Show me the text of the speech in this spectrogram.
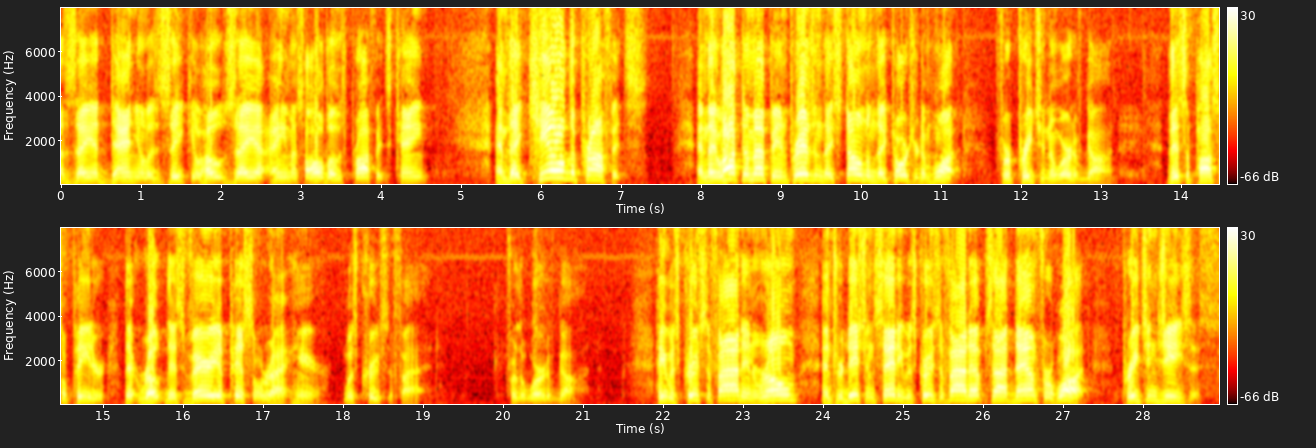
Isaiah, Daniel, Ezekiel, Hosea, Amos, all those prophets came. And they killed the prophets. And they locked them up in prison. They stoned them. They tortured them. What? For preaching the Word of God. This Apostle Peter that wrote this very epistle right here was crucified for the Word of God. He was crucified in Rome, and tradition said he was crucified upside down for what? Preaching Jesus.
